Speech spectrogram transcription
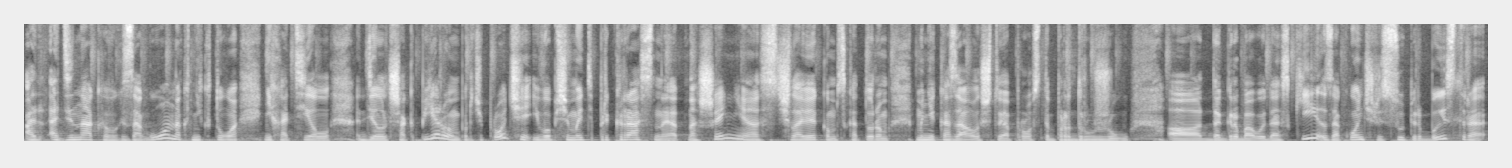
одинаковых загонах, никто не хотел делать шаг первым, прочее, прочее. И, в общем, эти прекрасные отношения с человеком, с которым мне казалось, что я просто продружу э, до гробовой доски, закончились супер быстро,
